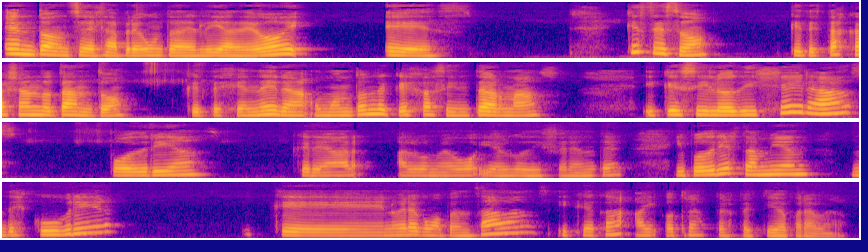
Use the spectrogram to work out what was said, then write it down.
Entonces, la pregunta del día de hoy es, ¿qué es eso que te estás callando tanto, que te genera un montón de quejas internas y que si lo dijeras podrías crear algo nuevo y algo diferente y podrías también descubrir que no era como pensabas y que acá hay otra perspectiva para ver.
